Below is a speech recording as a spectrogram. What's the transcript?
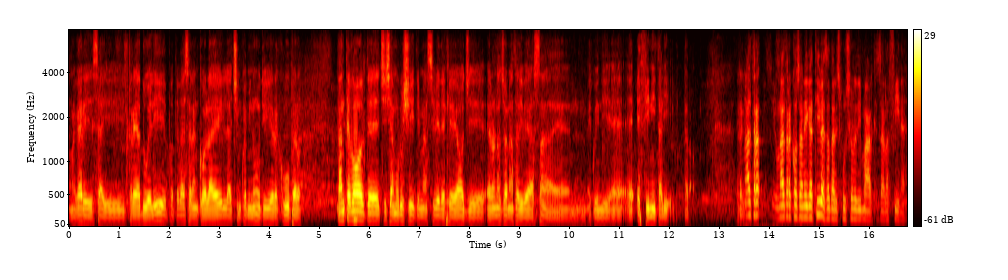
magari sai, il 3-2 lì poteva essere ancora il 5 minuti, il recupero tante volte ci siamo riusciti, ma si vede che oggi era una giornata diversa e, e quindi è, è, è, finita lì. Un'altra, sì, un'altra, cosa negativa è stata l'espulsione di Marquez alla fine.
